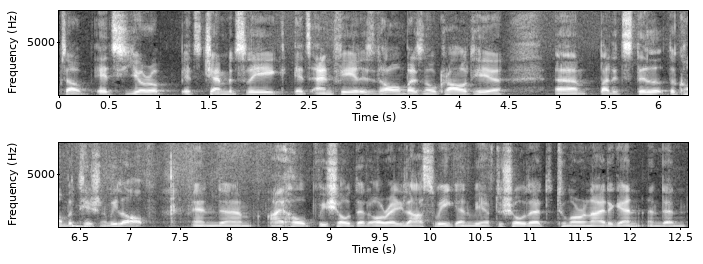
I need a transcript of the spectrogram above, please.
So it's Europe, it's Champions League, it's Anfield, it's at home, but there's no crowd here. Um, but it's still the competition we love. And um, I hope we showed that already last week, and we have to show that tomorrow night again. And then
